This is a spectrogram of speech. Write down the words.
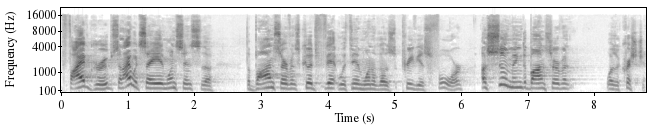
five groups, and I would say, in one sense, the, the bondservants could fit within one of those previous four, assuming the bondservant was a Christian.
